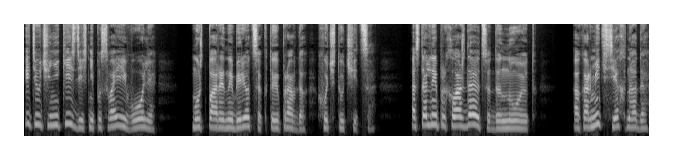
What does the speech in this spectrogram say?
Эти ученики здесь не по своей воле. Может, пары наберется, кто и правда хочет учиться. Остальные прохлаждаются да ноют. А кормить всех надо.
